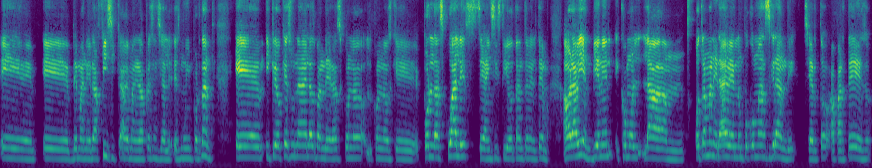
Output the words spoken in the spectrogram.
eh, eh, de manera física, de manera presencial, es muy importante. Eh, y creo que es una de las banderas con, con, los que, por las cuales se ha insistido tanto en el tema. Ahora bien, viene como la mm, otra manera de verlo un poco más grande, ¿cierto? Aparte de eso,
